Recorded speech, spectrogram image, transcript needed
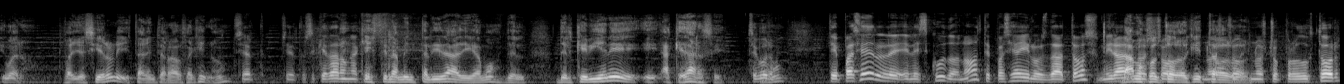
y bueno, fallecieron y están enterrados aquí, ¿no? Cierto, cierto. Se quedaron aquí. Esta es la mentalidad, digamos, del, del que viene eh, a quedarse. Seguro. ¿no? Te pasé el, el escudo, ¿no? Te pasé ahí los datos. Mira, Vamos con nuestro, todo, aquí está nuestro, productor.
